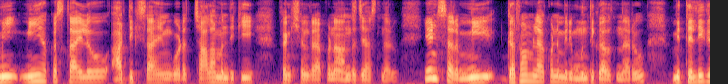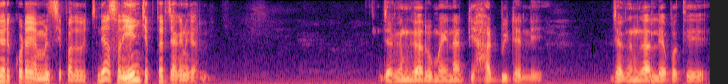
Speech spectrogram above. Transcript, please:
మీ మీ యొక్క స్థాయిలో ఆర్థిక సహాయం కూడా చాలా మందికి పెన్షన్ రాకుండా అందజేస్తున్నారు. ఏంటి సార్ మీ గర్వం లేకుండా మీరు ముందుకు వెళ్తున్నారు మీ తల్లి గారికి కూడా ఎమ్మెల్సీ పదవి వచ్చింది. అసలు ఏం చెప్తారు జగన్ గారు? జగన్ గారు మైనార్టీ హార్ట్ బీట్ అండి. జగన్ గారు లేకపోతే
